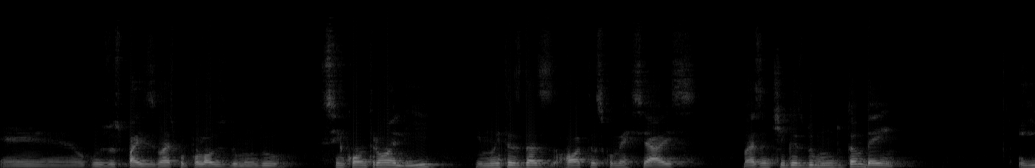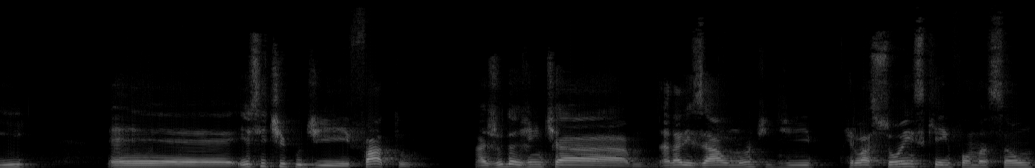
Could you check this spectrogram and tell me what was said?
É, alguns dos países mais populosos do mundo se encontram ali e muitas das rotas comerciais mais antigas do mundo também. E é, esse tipo de fato ajuda a gente a analisar um monte de relações que a informação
